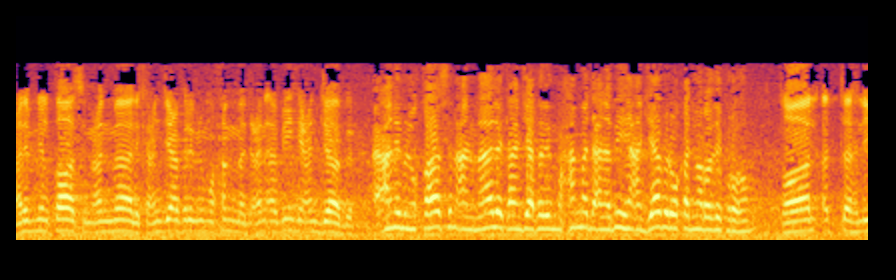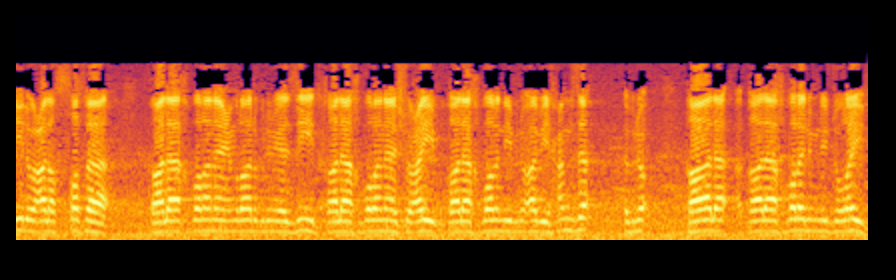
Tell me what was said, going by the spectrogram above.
عن ابن القاسم عن مالك عن جعفر بن محمد عن أبيه عن جابر. عن ابن القاسم عن مالك عن جعفر بن محمد عن أبيه عن جابر وقد مر ذكرهم. قال التهليل على الصفا. قال أخبرنا عمران بن يزيد قال أخبرنا شعيب قال أخبرني ابن أبي حمزة ابن قال قال أخبرني ابن جريج.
